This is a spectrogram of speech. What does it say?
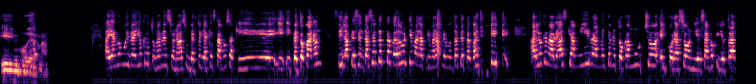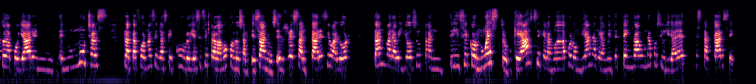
y moderna. Hay algo muy bello que tú me mencionabas, Humberto, ya que estamos aquí y, y te tocaron si la presentación te tocó de última, la primera pregunta te tocó a ti. algo que me hablabas que a mí realmente me toca mucho el corazón y es algo que yo trato de apoyar en, en muchas plataformas en las que cubro y es ese trabajo con los artesanos, es resaltar ese valor tan maravilloso, tan intrínseco nuestro, que hace que la moda colombiana realmente tenga una posibilidad de destacarse,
